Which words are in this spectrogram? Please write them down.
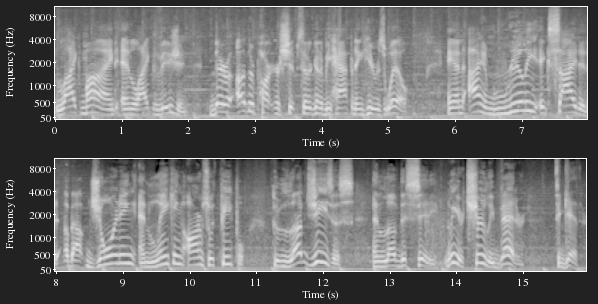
like mind and like vision? There are other partnerships that are going to be happening here as well. And I am really excited about joining and linking arms with people who love Jesus and love this city. We are truly better together.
